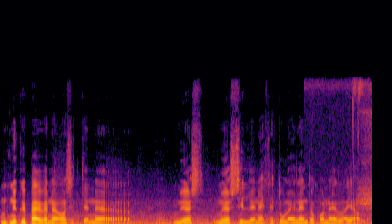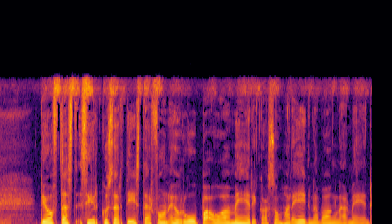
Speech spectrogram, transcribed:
Mutta nykypäivänä on sitten myös, myös silleen, että tulee lentokoneella. Ja... Det är oftast cirkusartister från Europa och Amerika som har egna vagnar med.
